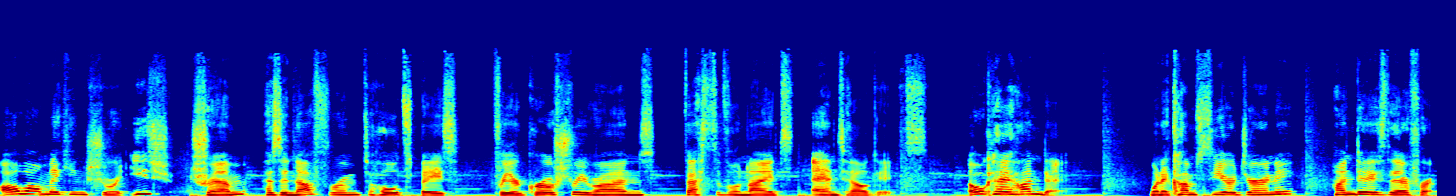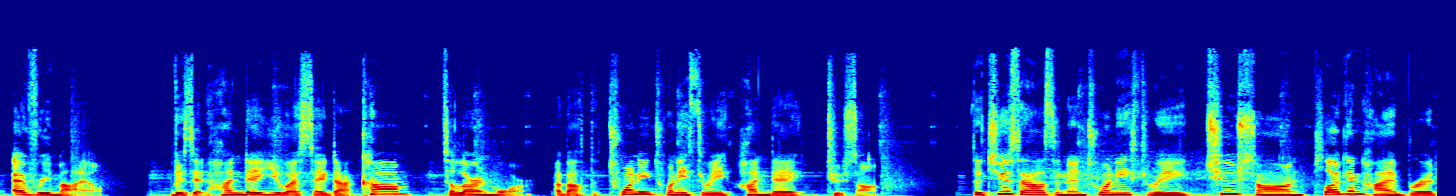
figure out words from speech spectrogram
All while making sure each trim has enough room to hold space for your grocery runs, festival nights, and tailgates. Okay, Hyundai. When it comes to your journey, Hyundai is there for every mile. Visit HyundaiUSA.com to learn more about the 2023 Hyundai Tucson. The 2023 Tucson plug-in hybrid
